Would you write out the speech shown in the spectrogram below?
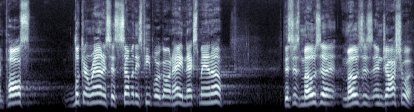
And Paul's looking around and says, Some of these people are going, Hey, next man up. This is Moses, Moses and Joshua.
